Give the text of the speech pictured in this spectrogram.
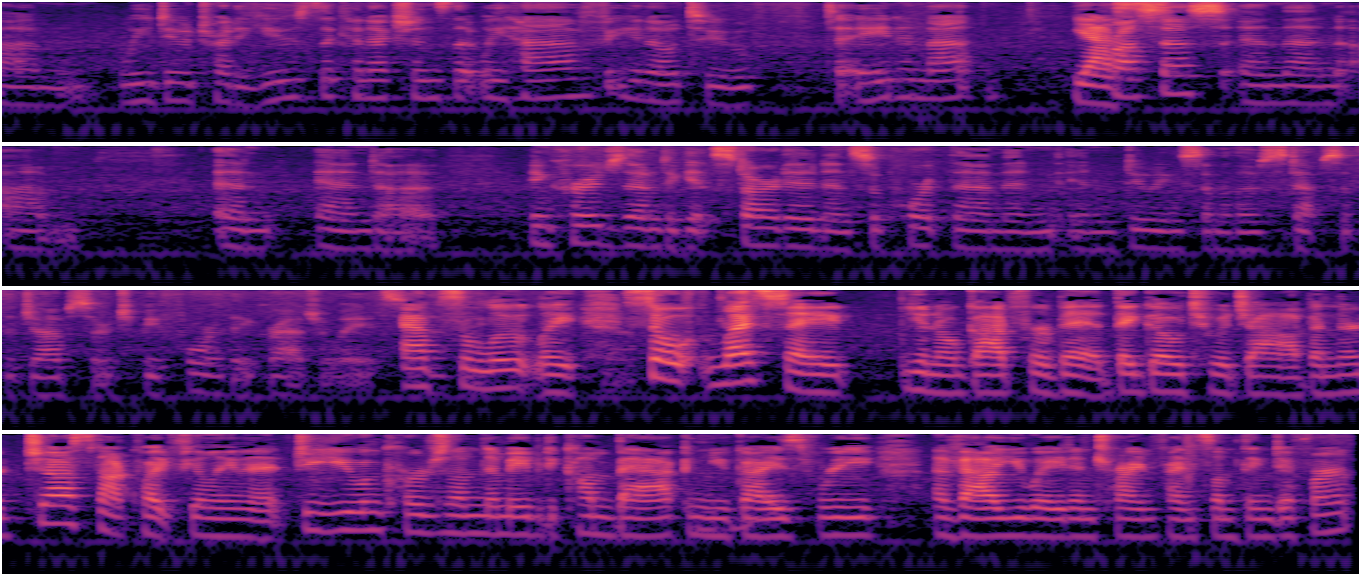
um, we do try to use the connections that we have, you know, to to aid in that Yes. process and then um, and and uh, encourage them to get started and support them in, in doing some of those steps of the job search before they graduate. So that they- Absolutely. So let's say, you know, God forbid, they go to a job and they're just not quite feeling it. Do you encourage them to maybe to come back and you guys reevaluate and try and find something different?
